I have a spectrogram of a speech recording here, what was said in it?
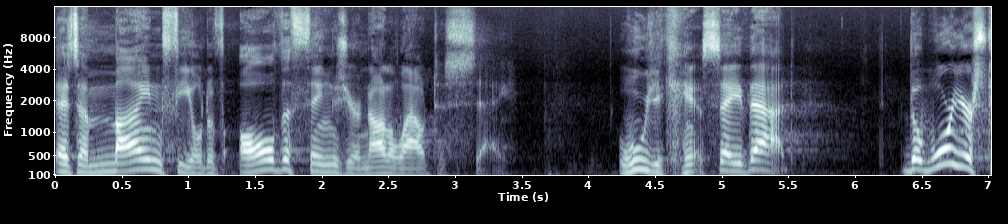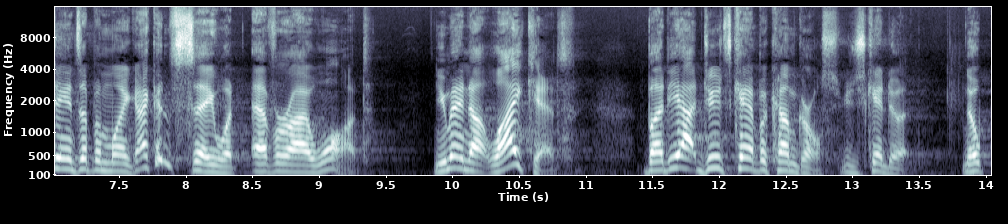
as a minefield of all the things you're not allowed to say. Ooh, you can't say that. The warrior stands up and like, I can say whatever I want. You may not like it, but yeah, dudes can't become girls. You just can't do it. Nope.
